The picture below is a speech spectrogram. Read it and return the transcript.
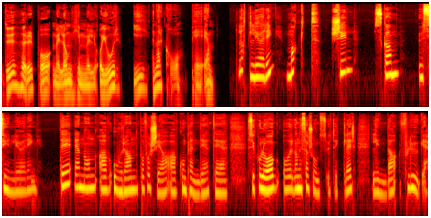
Du hører på Mellom himmel og jord i NRK P1. Latterliggjøring, makt, skyld, skam, usynliggjøring. Det er noen av ordene på forsida av kompendiet til psykolog og organisasjonsutvikler Linda Fluge.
